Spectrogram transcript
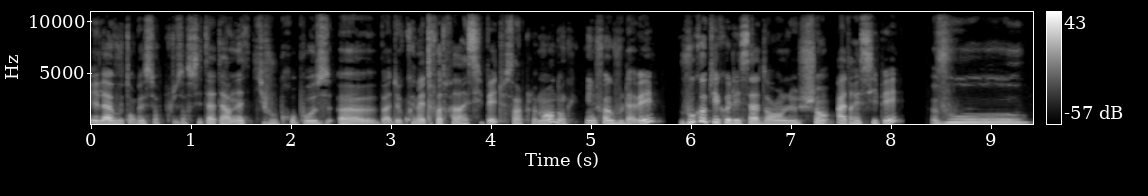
là vous tombez sur plusieurs sites internet qui vous proposent euh, bah, de connaître votre adresse IP tout simplement. Donc une fois que vous l'avez, vous copiez-collez ça dans le champ adresse IP. Vous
